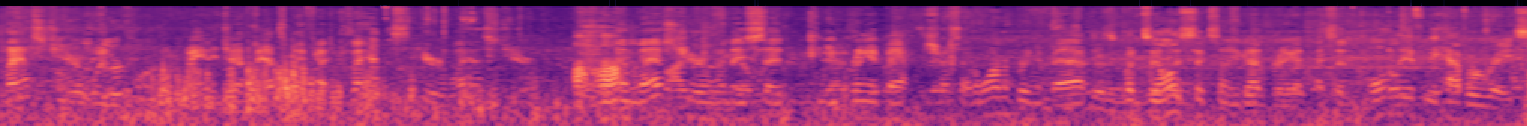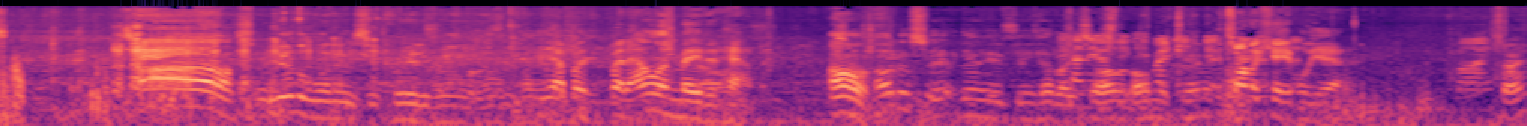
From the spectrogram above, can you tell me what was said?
Yeah, last year when when Wayne and Jeff asked me I, because I had this here last year. Uh-huh. And last year when they said, "Can you bring it back?" I said, "I don't want to bring it back, but it's the only six on you got to bring it." I said, "Only if we have a race." Oh, So you're the one who's the creative man. Yeah, but but Alan made it happen. oh. How does it, the, the headlights all, all mechanical? It's on a cable, yeah. Sorry.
